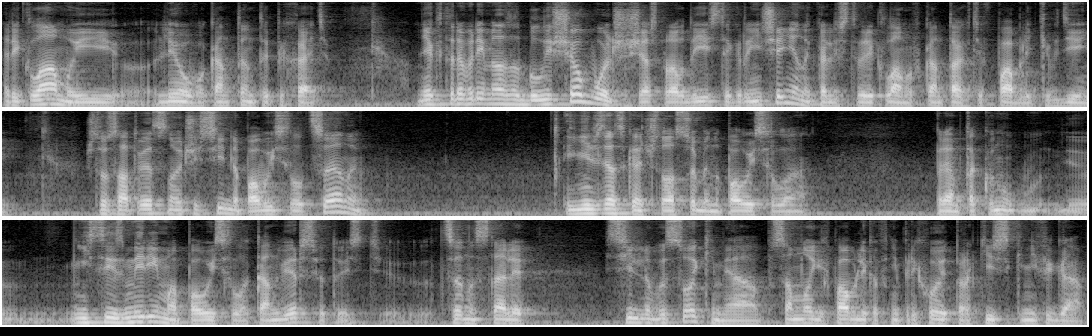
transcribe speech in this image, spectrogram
рекламы и э, левого контента пихать. Некоторое время назад было еще больше, сейчас, правда, есть ограничения на количество рекламы ВКонтакте в паблике в день, что, соответственно, очень сильно повысило цены. И нельзя сказать, что особенно повысило, прям так, ну, э, несоизмеримо повысило конверсию, то есть э, цены стали сильно высокими, а со многих пабликов не приходит практически нифига.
